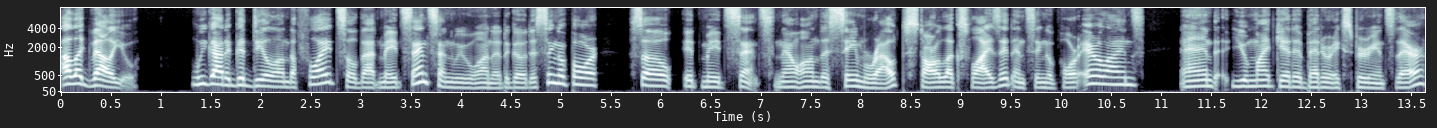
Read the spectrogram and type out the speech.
I like value. We got a good deal on the flight, so that made sense, and we wanted to go to Singapore, so it made sense. Now, on the same route, Starlux flies it and Singapore Airlines, and you might get a better experience there.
